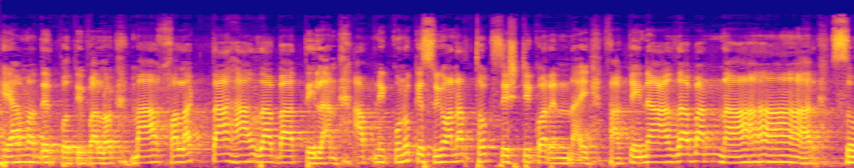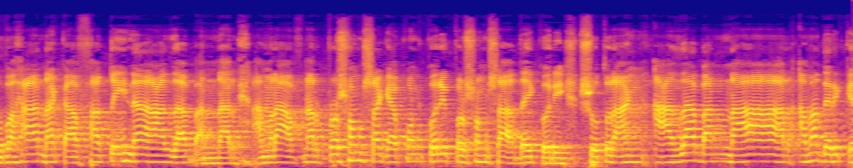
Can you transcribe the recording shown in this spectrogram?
হে আমাদের প্রতিপালক মা খলাক তাহাজা বাতিলান। আপনি কোনো কিছুই অনার্থক সৃষ্টি করেন নাই। ফাকিনা আজাবান্নার সুবহানাকা, ফাকিনা আজাবান্নার আমরা আপনার প্রশংসা জ্ঞাপন করি, প্রশংসা আদায় করি। সুতরাং আজাবান্নার আমাদেরকে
